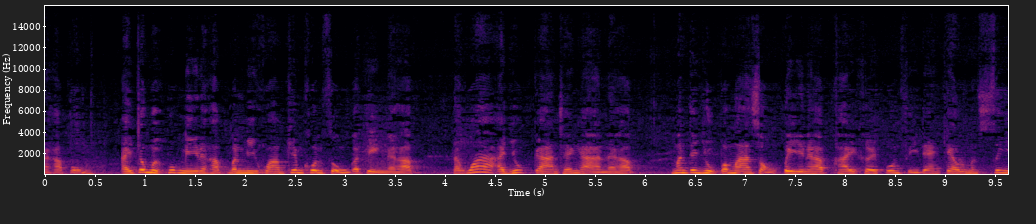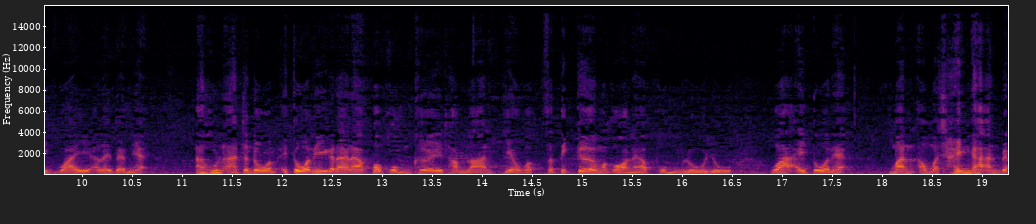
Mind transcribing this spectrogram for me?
นะครับผมไอเจ้าหมึกพวกนี้นะครับมันมีความเข้มข้นสูงก็จริงนะครับ แต่ว่าอายุการใช้งานนะครับ มันจะอยู่ประมาณ 2 ปีนะครับใครเคยพ่นสีแดงแก้วแล้วมันซีดไวอะไรแบบเนี้ยอะคุณอาจจะโดนไอ้ตัวนี้ก็ได้นะครับเพราะผมเคยทำร้านเกี่ยวกับสติกเกอร์มาก่อนนะครับ ผมรู้อยู่ว่าไอ้ตัวเนี้ย มันเอามาใช้งานแบ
